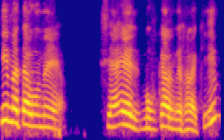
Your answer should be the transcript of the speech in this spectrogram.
כי אם אתה אומר שהאל מורכב מחלקים,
